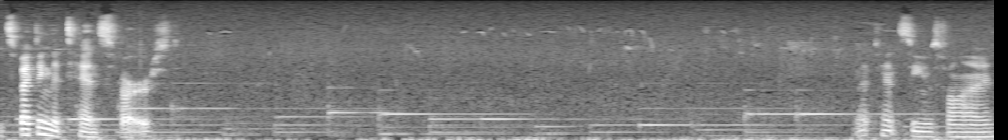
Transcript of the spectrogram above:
Inspecting the tents first. That tent seems fine.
